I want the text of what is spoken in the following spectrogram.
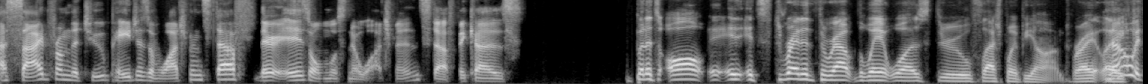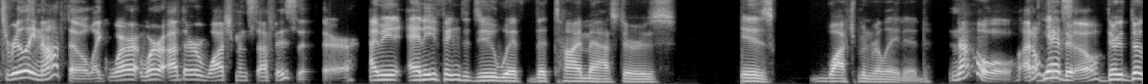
aside from the two pages of Watchmen stuff, there is almost no Watchmen stuff because. But it's all it, it's threaded throughout the way it was through Flashpoint Beyond, right? Like, no, it's really not though. Like, where where other Watchmen stuff is there? I mean, anything to do with the Time Masters is Watchmen related. No, I don't yeah, think they're, so. They're, they're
